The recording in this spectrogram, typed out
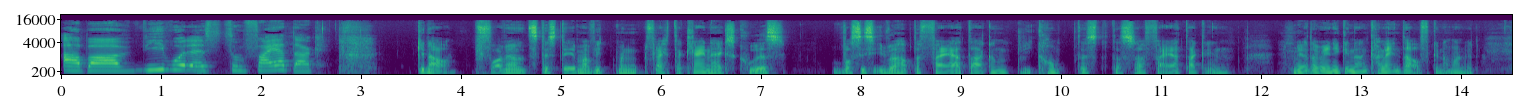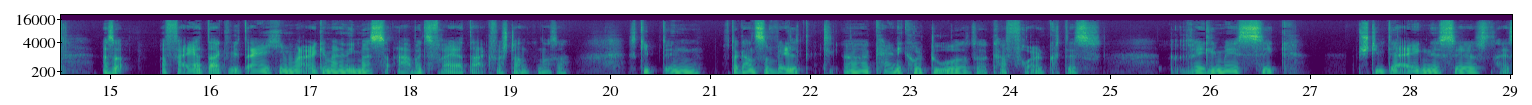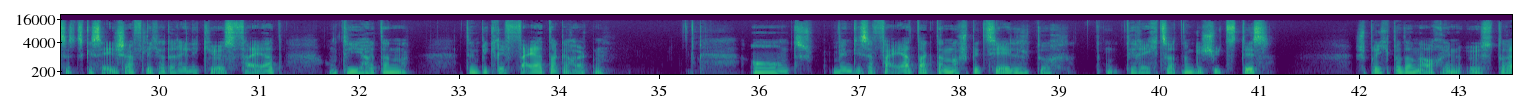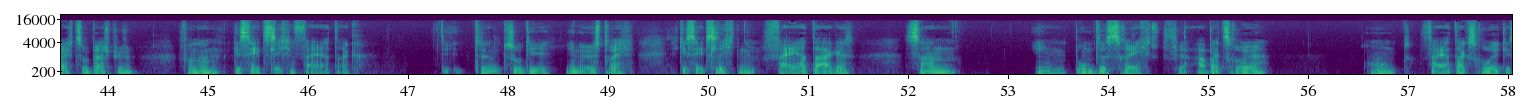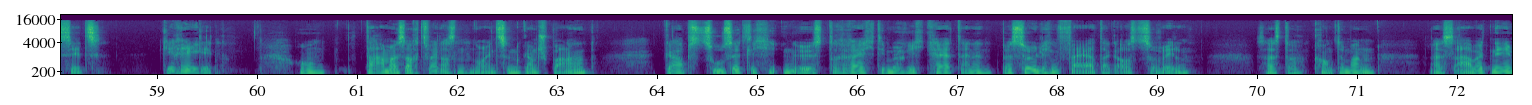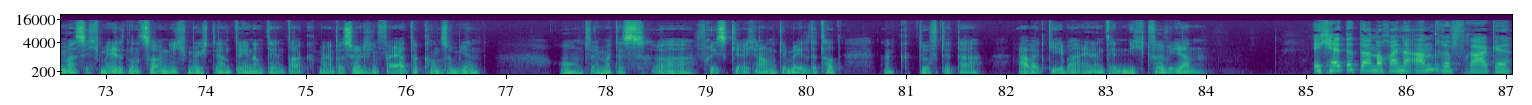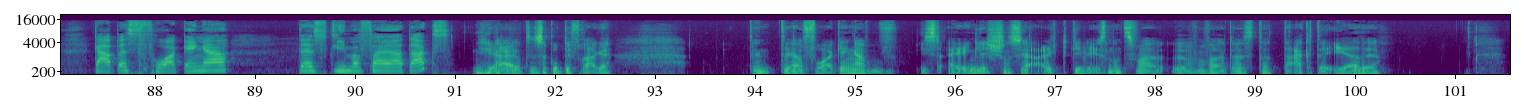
Aber wie wurde es zum Feiertag? Genau. Bevor wir uns das Thema widmen, vielleicht ein kleiner Exkurs. Was ist überhaupt ein Feiertag und wie kommt es, dass ein Feiertag in mehr oder weniger in einen Kalender aufgenommen wird? Also ein Feiertag wird eigentlich im Allgemeinen immer als arbeitsfreier Tag verstanden. Also es gibt in auf der ganzen Welt äh, keine Kultur oder kein Volk, das regelmäßig bestimmte Ereignisse, das heißt jetzt gesellschaftlich oder religiös feiert und die halt dann den Begriff Feiertag erhalten. Und wenn dieser Feiertag dann noch speziell durch die Rechtsordnung geschützt ist, spricht man dann auch in Österreich zum Beispiel von einem gesetzlichen Feiertag die, zu die in Österreich die gesetzlichen Feiertage sind im Bundesrecht für Arbeitsruhe und Feiertagsruhegesetz geregelt. Und damals auch 2019, ganz spannend, gab es zusätzlich in Österreich die Möglichkeit, einen persönlichen Feiertag auszuwählen. Das heißt, da konnte man als Arbeitnehmer sich melden und sagen, ich möchte an den und den Tag meinen persönlichen Feiertag konsumieren. Und wenn man das äh, fristgerecht angemeldet hat, dann durfte der Arbeitgeber einen den nicht verwehren. Ich hätte da noch eine andere Frage. Gab es Vorgänger des Klimafeiertags? Ja, das ist eine gute Frage. Denn der Vorgänger ist eigentlich schon sehr alt gewesen. Und zwar äh, war das der Tag der Erde.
